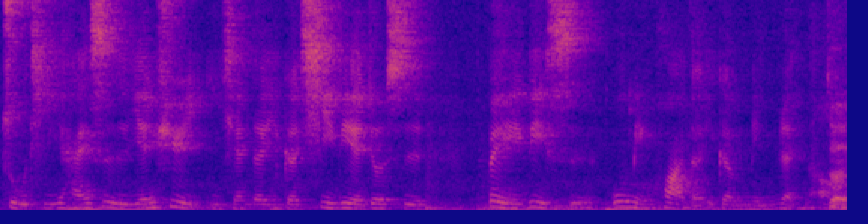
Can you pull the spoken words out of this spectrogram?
主题还是延续以前的一个系列，就是被历史污名化的一个名人哦。对，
